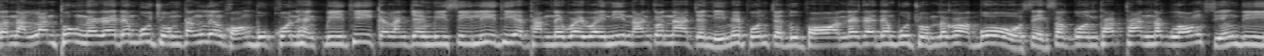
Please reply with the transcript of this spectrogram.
สนั่นลั่นทุ่งนะครับท่านผู้ชมทั้งเรื่องของบุคคลแห่งปีที่กำลังจะมีซีรีส์ที่จะทำในวัยๆนี้นั้นก็น่าจะหนีไม่พ้นจตุพรนะครับท่านผู้ชมแล้วก็โบเสกสกลครับท่านนักร้องเสียงดี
